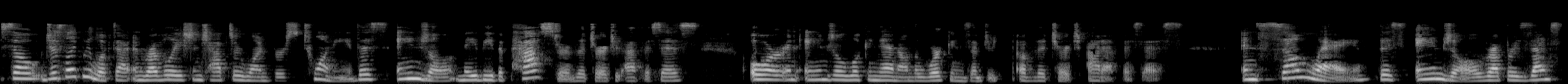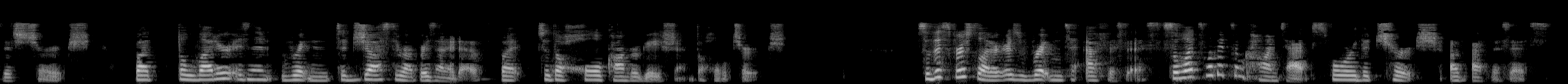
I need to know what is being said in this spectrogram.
So, just like we looked at in Revelation chapter 1, verse 20, this angel may be the pastor of the church at Ephesus or an angel looking in on the workings of, of the church at Ephesus. In some way, this angel represents this church, but the letter isn't written to just the representative, but to the whole congregation, the whole church. So this first letter is written to Ephesus. So let's look at some context for the church of Ephesus.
